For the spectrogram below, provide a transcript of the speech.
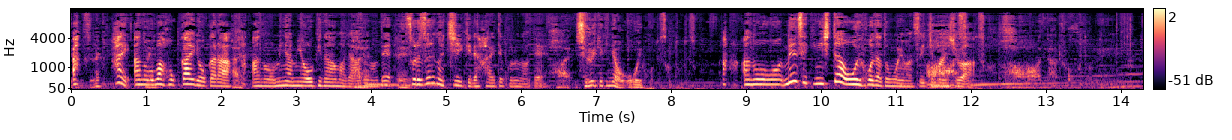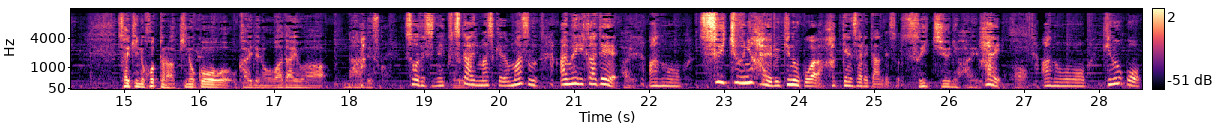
いうことですよね。はい。あのええまあ、北海道から、はい。あの南は沖縄まであるので、それぞれの地域で生えてくるので。はい、種類的には多い方ですか？ああの面積にしては多い方だと思います一万種は。はあなるほどね。最近のホットなキノコ界での話題は何ですか？そうですね。いくつかありますけどまずアメリカで、はい。あの水中に生えるキノコが発見されたんです。水中に生える。はい。はあ。のキノコ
